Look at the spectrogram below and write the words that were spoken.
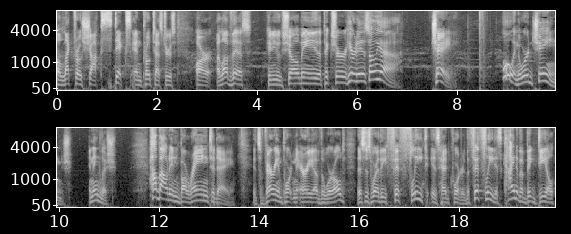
electroshock sticks, and protesters are, I love this. Can you show me the picture? Here it is. Oh, yeah. Che. Oh, and the word change in English. How about in Bahrain today? It's a very important area of the world. This is where the Fifth Fleet is headquartered. The Fifth Fleet is kind of a big deal.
